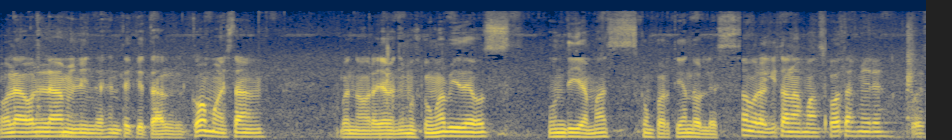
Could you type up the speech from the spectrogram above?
Hola, hola mi linda gente, ¿qué tal? ¿Cómo están? Bueno, ahora ya venimos con más videos, un día más compartiéndoles. Por aquí están las mascotas, miren, pues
